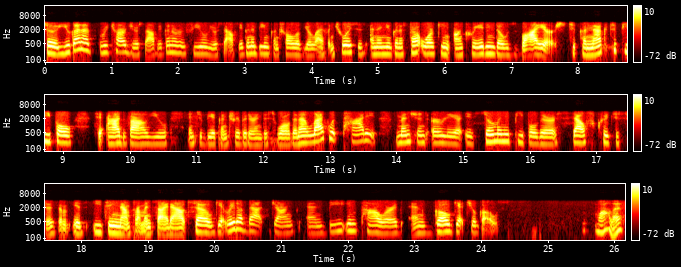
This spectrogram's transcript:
So you're gonna recharge yourself. You're gonna refuel yourself. You're gonna be in control of your life and choices, and then you're gonna start working on creating those wires to connect to people to add value and to be a contributor in this world. And I like what Patti mentioned earlier is so many people their self criticism is eating them from inside out. So get rid of that junk and be empowered and go get your goals. Wow, that's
